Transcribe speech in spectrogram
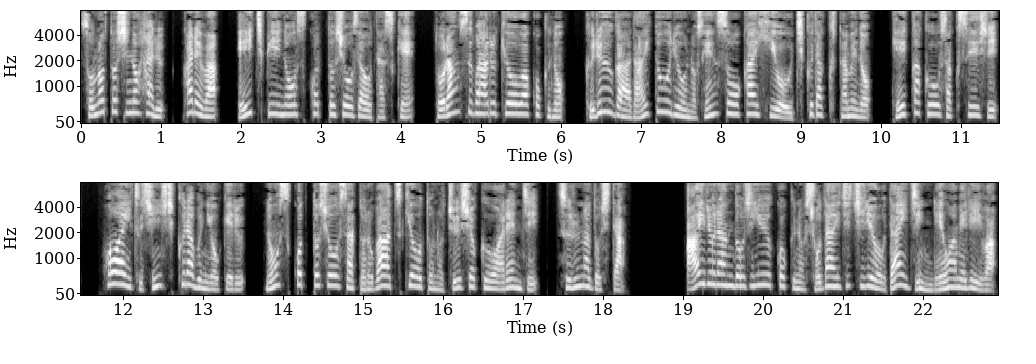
その年の春、彼は HP ノースコット少佐を助け、トランスバール共和国のクルーガー大統領の戦争回避を打ち砕くための計画を作成し、ホワイツ紳士クラブにおけるノースコット少佐とロバーツ教徒の昼食をアレンジするなどした。アイルランド自由国の初代自治領大臣レオアメリーは、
